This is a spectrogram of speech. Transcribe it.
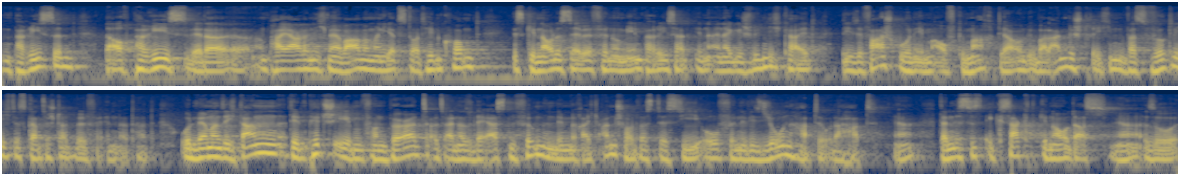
in Paris sind. Auch Paris, wer da ein paar Jahre nicht mehr war, wenn man jetzt dorthin kommt, ist genau dasselbe Phänomen. Paris hat in einer Geschwindigkeit diese Fahrspuren eben aufgemacht ja, und überall angestrichen, was wirklich das ganze Stadtbild verändert hat. Und wenn man sich dann den Pitch eben von Bird als einer der ersten Firmen in dem Bereich anschaut, was der CEO für eine Vision hatte oder hat, ja, dann ist es exakt genau das. Ja. Also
